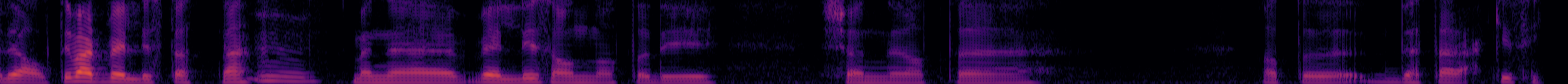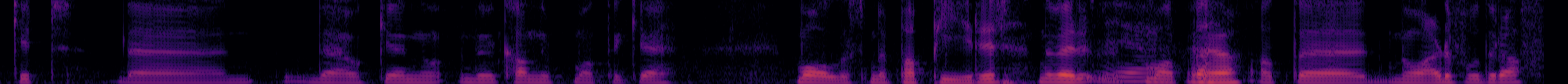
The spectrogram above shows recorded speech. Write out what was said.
det har alltid vært veldig støttende. Mm. Men eh, veldig sånn at de skjønner at uh, at uh, dette er ikke sikkert. Det, det er jo ikke no, Det kan jo på en måte ikke måles med papirer. Er, på en måte, Ja. At uh, nå er du fotograf.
